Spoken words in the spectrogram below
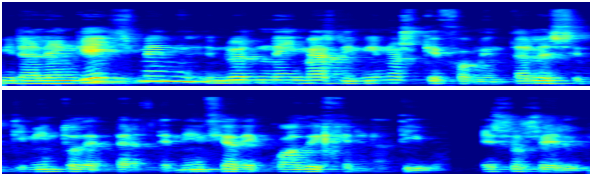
Mira, el engagement no es ni más ni menos que fomentar el sentimiento de pertenencia adecuado y generativo. Eso es el,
